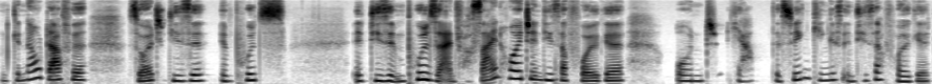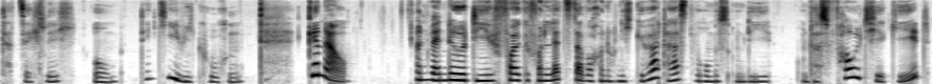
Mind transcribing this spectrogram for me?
Und genau dafür sollte diese Impuls, äh, diese Impulse einfach sein heute in dieser Folge. Und ja, deswegen ging es in dieser Folge tatsächlich um den Kiwikuchen. Genau. Und wenn du die Folge von letzter Woche noch nicht gehört hast, worum es um die um das Faultier geht,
